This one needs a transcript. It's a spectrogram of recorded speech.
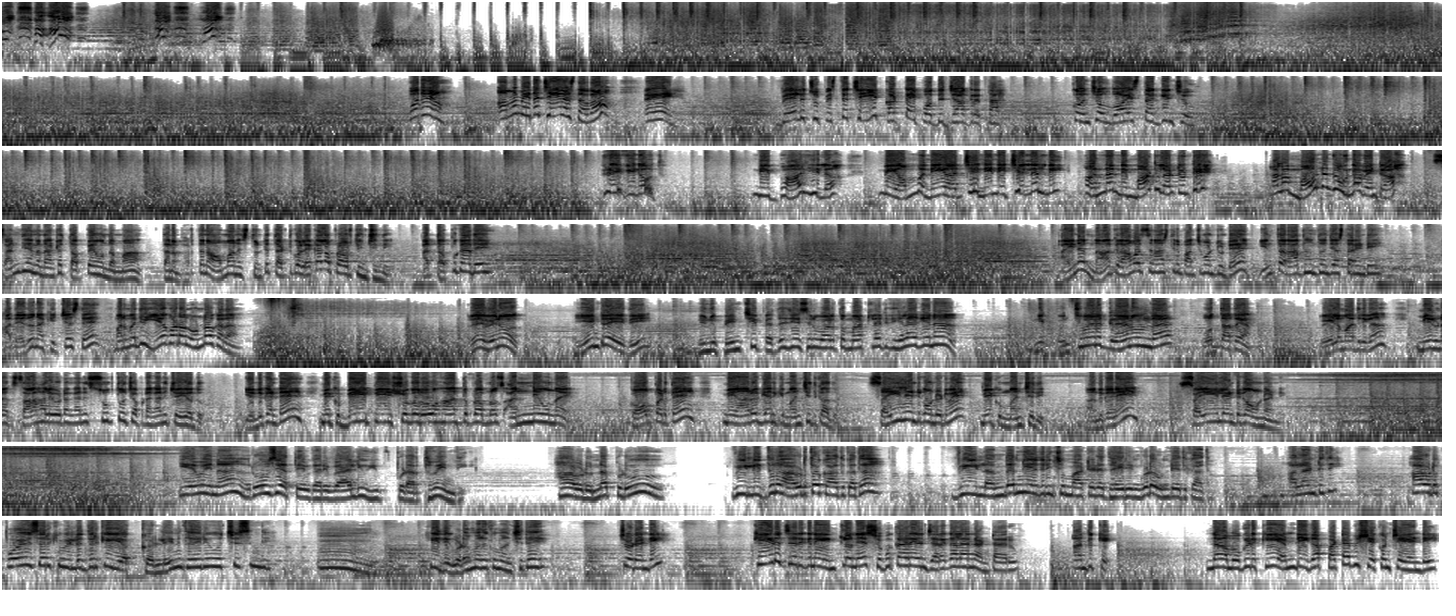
అజ్జిని నీ చెల్లెల్ని అన్నన్ని మాటలు అంటుంటే అలా మౌనంగా ఉన్నావేంట్రా? సంధ్య అన్న దాంట్లో తప్పే ఉందమ్మా. తన భర్తను అవమానిస్తుంటే తట్టుకోలేక అలా ప్రవర్తించింది. అది తప్పు కాదే? అయినా నాకు రావాల్సిన ఆస్తిని పంచమంటుంటే ఇంత రాధాంతం చేస్తారేంటి? అదేదో నాకు ఇచ్చేస్తే మన మధ్య ఏ గొడవలు ఉండవు కదా. రే వినోద్ ఏంట్రా ఇది? నిన్ను పెంచి పెద్ద చేసిన వాళ్ళతో మాట్లాడేది ఇలాగేనా? నీకు కొంచెమైనా జ్ఞానం ఉందా? వద్దాతయ్య వీళ్ళ మాదిరిగా మీరు నాకు సలహాలు ఇవ్వడం కానీ సూక్తులు చెప్పడం కానీ చేయొద్దు. ఎందుకంటే మీకు బీపీ షుగరు హార్ట్ ప్రాబ్లమ్స్ అన్నీ ఉన్నాయి. కోపడితే మీ ఆరోగ్యానికి మంచిది కాదు. సైలెంట్గా ఉండటమే మీకు మంచిది. అందుకని సైలెంట్గా ఉండండి. ఏమైనా రోజీ అత్తయ్య గారి వాల్యూ ఇప్పుడు అర్థమైంది. ఆవిడున్నప్పుడు వీళ్ళిద్దరూ ఆవిడతో కాదు కదా? వీళ్ళందరినీ ఎదిరించి మాట్లాడే ధైర్యం కూడా ఉండేది కాదు. అలాంటిది ఆవిడ పోయేసరికి వీళ్ళిద్దరికి ఎక్కడ లేని ధైర్యం వచ్చేసింది. మ్మ్, ఇది కూడా మనకు మంచిదే. చూడండి కీడు జరిగిన ఇంట్లోనే శుభకార్యం జరగాలని అంటారు. అందుకే నా మొగుడికి ఎండీగా పట్టాభిషేకం చేయండి.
